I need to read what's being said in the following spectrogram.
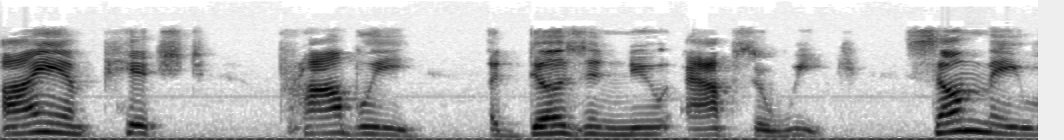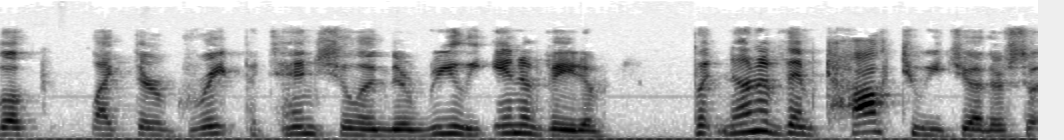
I am pitched probably a dozen new apps a week. Some may look like they're great potential and they're really innovative, but none of them talk to each other. So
